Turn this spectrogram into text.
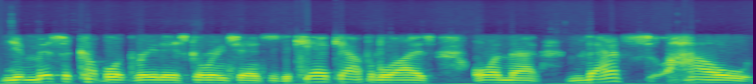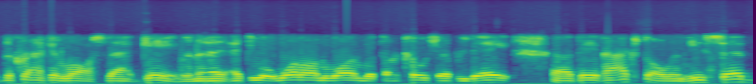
you miss a couple of great A scoring chances. You can't capitalize on that. That's how the Kraken lost that game. And I, I do a one on one with our coach every day, uh, Dave Hakstol, and he said,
